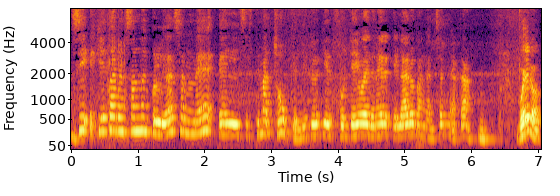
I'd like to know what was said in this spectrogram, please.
Sí, es que yo estaba pensando en colgar ese arnés el sistema choker. Yo creo que, porque ahí voy a tener el aro para engancharme acá. Bueno,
